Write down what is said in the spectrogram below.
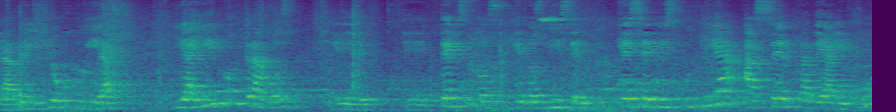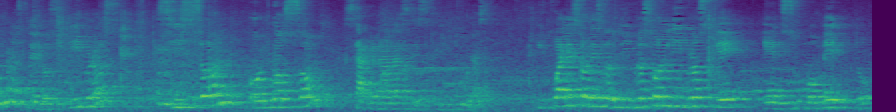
la religión judía, y ahí encontramos textos que nos dicen que se discutía acerca de algunos de los libros si son o no son sagradas escrituras. ¿Y cuáles son estos libros? Son libros que en su momento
